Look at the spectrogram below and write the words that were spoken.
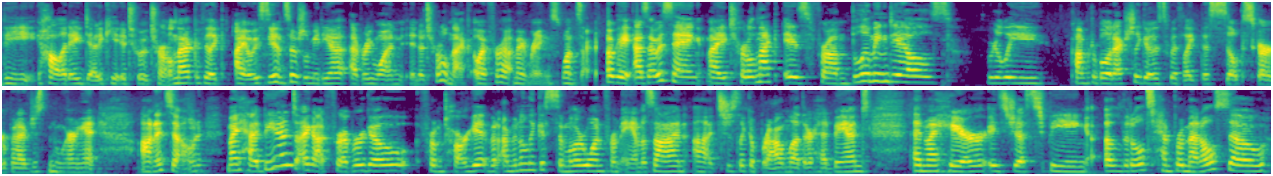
the holiday dedicated to a turtleneck. I feel like I always see on social media everyone in a turtleneck. Oh, I forgot my rings. One second. Okay, as I was saying, my turtleneck is from Bloomingdale's. Really comfortable. It actually goes with like this silk skirt, but I've just been wearing it on its own. My headband I got forever ago from Target, but I'm gonna link a similar one from Amazon. Uh, it's just like a brown leather headband. And my hair is just being a little temperamental, so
